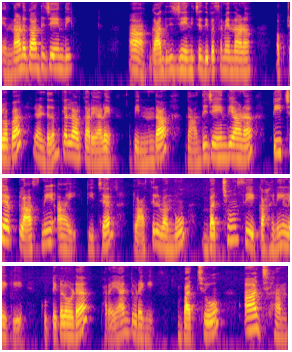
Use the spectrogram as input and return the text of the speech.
എന്നാണ് ഗാന്ധി ജയന്തി? ആ ഗാന്ധിജി ജനിച്ച ദിവസം എന്നാണ്? ഒക്ടോബർ രണ്ട് നമുക്ക് എല്ലാവർക്കും അറിയാം അല്ലേ? അപ്പോൾ ഇന്നെന്താ? ഗാന്ധി ജയന്തിയാണ് ടീച്ചർ ക്ലാസ് മേ ആയി. ടീച്ചർ ക്ലാസ്സിൽ വന്നു. ബച്ചോ സി കഹനയിലേക്ക് കുട്ടികളോട് പറയാൻ തുടങ്ങി. ബച്ചോ ആജ് ഹം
